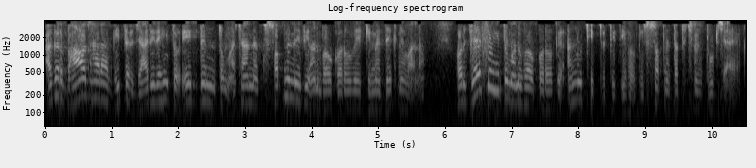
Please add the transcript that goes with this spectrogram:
अगर भावधारा भीतर जारी रही तो एक दिन तुम अचानक स्वप्न में भी अनुभव करोगे कि मैं देखने वाला हूँ। और जैसे ही तुम अनुभव करोगे, अनूठी प्रतीति होगी, स्वप्न तत्क्षण टूट जाएगा।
